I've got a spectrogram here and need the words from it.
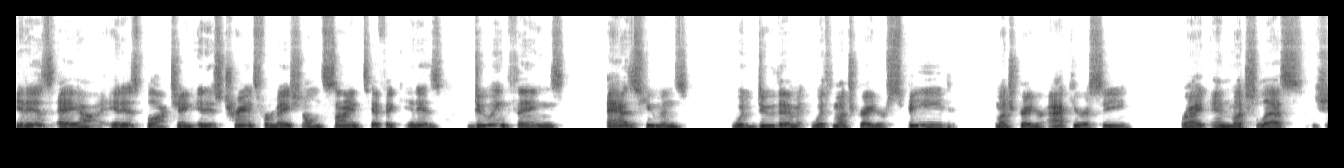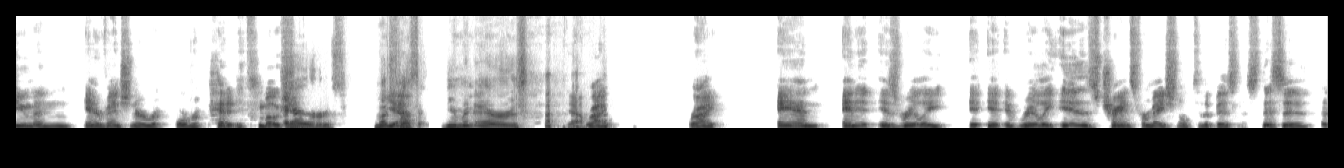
it is AI, it is blockchain, it is transformational and scientific. It is doing things as humans would do them with much greater speed, much greater accuracy, right, and much less human intervention or, or repetitive motion. Errors, much yeah. less human errors. yeah, right, right, and and it is really it, it really is transformational to the business. This is uh,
